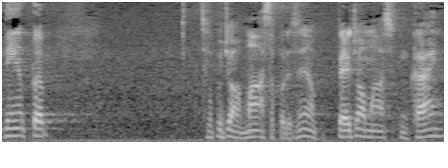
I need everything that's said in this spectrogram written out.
tenta, se for pedir uma massa, por exemplo, pede uma massa com carne,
